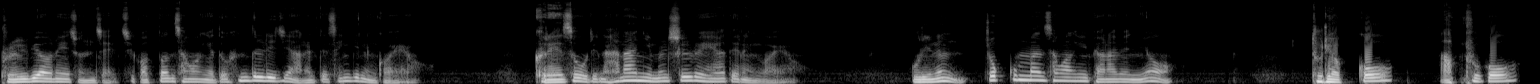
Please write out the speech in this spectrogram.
불변의 존재, 즉 어떤 상황에도 흔들리지 않을 때 생기는 거예요. 그래서 우리는 하나님을 신뢰해야 되는 거예요. 우리는 조금만 상황이 변하면요, 두렵고, 아프고,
